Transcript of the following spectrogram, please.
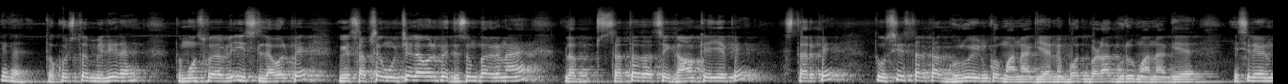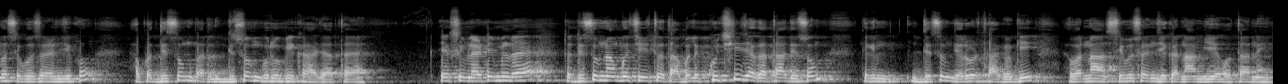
ठीक है? तो कुछ तो मिल ही रहा है। तो मोस्ट प्रोबेबली इस लेवल पे क्योंकि सबसे ऊँचे लेवल पे दिसुम परगना है। मतलब सत्तर अस्सी गाँव के ये पे स्तर पे तो उसी स्तर का गुरु इनको माना गया है, बहुत बड़ा गुरु माना गया है। इसलिए इनको शिबू सोरेन जी को आपको दिसुम पर, दिसुम गुरु भी कहा जाता है। एक सिमिलैरिटी मिल रहा है तो दिसुम नाम कोई चीज़ तो था बोले कुछ ही जगह था दिसुम, लेकिन दिसुम ज़रूर था, क्योंकि वरना शिबू सोरेन जी का नाम ये होता नहीं।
